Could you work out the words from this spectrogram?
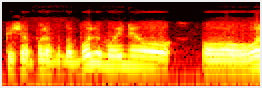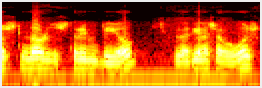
πίσω από όλο αυτόν τον πόλεμο είναι ο, ο αγωγός Nord Stream 2, δηλαδή ένας αγωγός ε,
